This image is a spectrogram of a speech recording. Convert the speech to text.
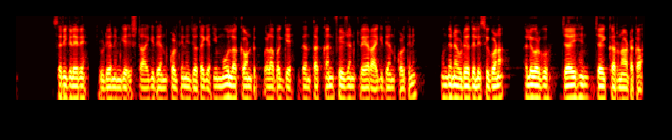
ಸರಿ ಗೆಳೆಯರೆ ವಿಡಿಯೋ ನಿಮಗೆ ಇಷ್ಟ ಆಗಿದೆ ಅಂದ್ಕೊಳ್ತೀನಿ ಜೊತೆಗೆ ಈ ಮೂಲ ಅಕೌಂಟ್ಗಳ ಬಗ್ಗೆ ಇದಂತ ಕನ್ಫ್ಯೂಷನ್ ಕ್ಲಿಯರ್ ಆಗಿದೆ ಅಂದ್ಕೊಳ್ತೀನಿ ಮುಂದಿನ ವಿಡಿಯೋದಲ್ಲಿ ಸಿಗೋಣ. ಅಲ್ಲಿವರೆಗೂ ಜೈ ಹಿಂದ್, ಜೈ ಕರ್ನಾಟಕ.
